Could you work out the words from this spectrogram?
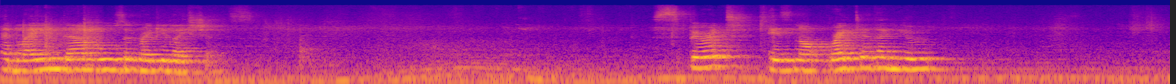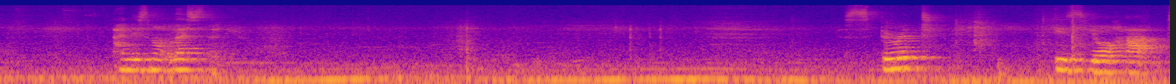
and laying down rules and regulations. Spirit is not greater than you and is not less than you. Spirit is your heart.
